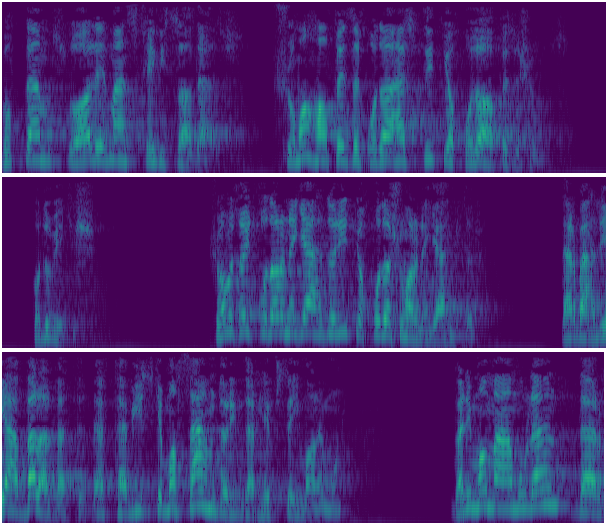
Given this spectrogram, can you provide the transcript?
گفتم سوال من خیلی ساده است. شما حافظ خدا هستید یا خدا حافظ شماست؟ کدوم یکیش؟ شما می‌خواهید خدا رو نگه دارید یا خدا شما رو نگه میداره؟ در وهله اول البته در طبیعی که ما سهم داریم در حفظ ایمانمون. ولی ما معمولا در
